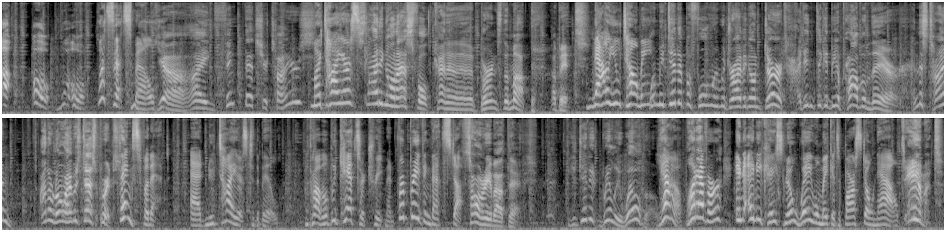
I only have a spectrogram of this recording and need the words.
Uh, oh, whoa, what's that smell? Yeah, I think that's your tires. My tires? Sliding on asphalt kind of burns them up a bit. Now you tell me. When we did it before, we were driving on dirt. I didn't think it'd be a problem there. And this time, I don't know, I was desperate. Thanks for that. Add new tires to the bill. Probably cancer treatment for breathing that stuff. Sorry about that. You did it really well, though. Yeah, whatever. In any case, no way we'll make it to Barstow now. Damn it!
